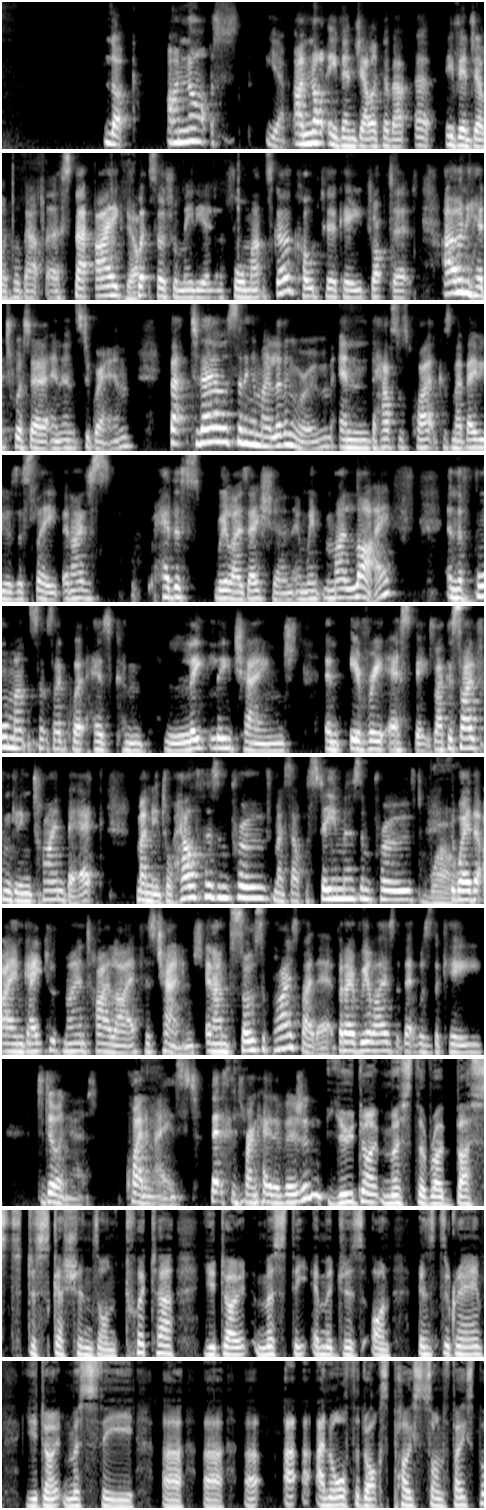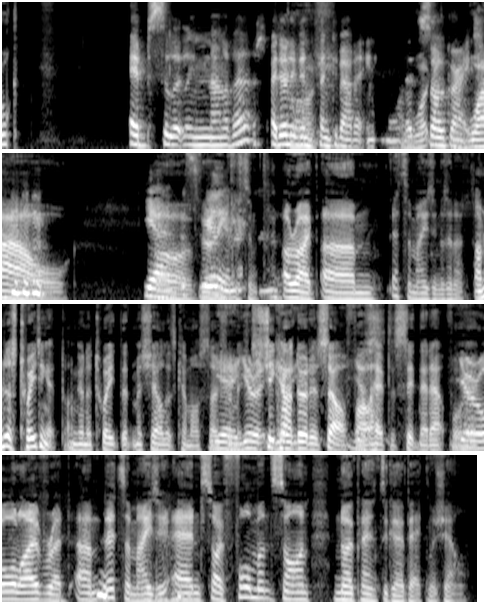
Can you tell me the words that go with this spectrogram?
Look, I'm not. Yeah, I'm not evangelical about uh, evangelical about this, but I Yep. quit social media four months ago, cold turkey, dropped it. I only had Twitter and Instagram, but today I was sitting in my living room and the house was quiet because my baby was asleep, and I just had this realization and went, my life in the four months since I quit has completely changed in every aspect. Like aside from getting time back, my mental health has improved, my self esteem has improved, Wow. the way that I engage with my entire life has changed. And I'm so surprised by that. But I realized that that was the key to doing it. Quite amazed. That's the truncated version. You don't miss the robust discussions on Twitter. You don't miss the images on Instagram. You don't miss the uh, uh, uh, uh, unorthodox posts on Facebook. Absolutely none of it. I don't even think about it anymore. It's What- so great. Wow. yeah, oh, it's very really interesting. amazing. All right. Um, that's amazing, isn't it? I'm just tweeting it. I'm going to tweet that Michelle has come off social Yeah, media. you're- She can't do it herself. I'll have to set that out for You're her. all over it. Um, that's amazing. And so, four months on, no plans to go back, Michelle.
